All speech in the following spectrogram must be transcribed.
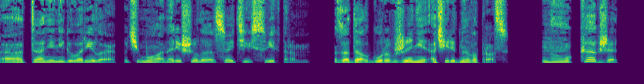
А Таня не говорила, почему она решила сойтись с Виктором. Задал Гуров Жене очередной вопрос. «Ну как же,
